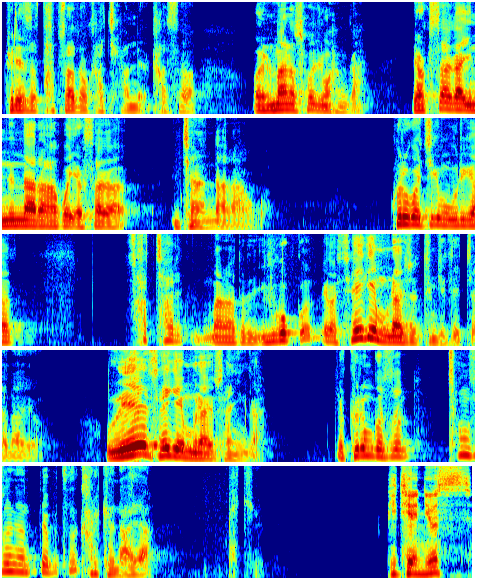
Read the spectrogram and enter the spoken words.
그래서 답사도 같이 가서 얼마나 소중한가 역사가 있는 나라하고 역사가 있천한 나라하고 그리고 지금 우리가 사찰만 하더라도 일곱 건가 세계 문화유산 등재됐잖아요. 왜 세계 문화유산인가? 그런 것을 청소년 때부터 가르쳐 놔야 백희 BTN 뉴스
